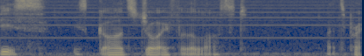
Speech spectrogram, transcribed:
This is God's joy for the lost. Let's pray.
